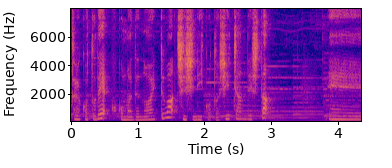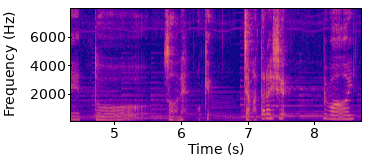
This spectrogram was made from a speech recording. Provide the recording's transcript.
ということでここまでのお相手はシシリコとしーちゃんでした。えー、っとそうだね OK じゃあまた来週。バイバイ。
